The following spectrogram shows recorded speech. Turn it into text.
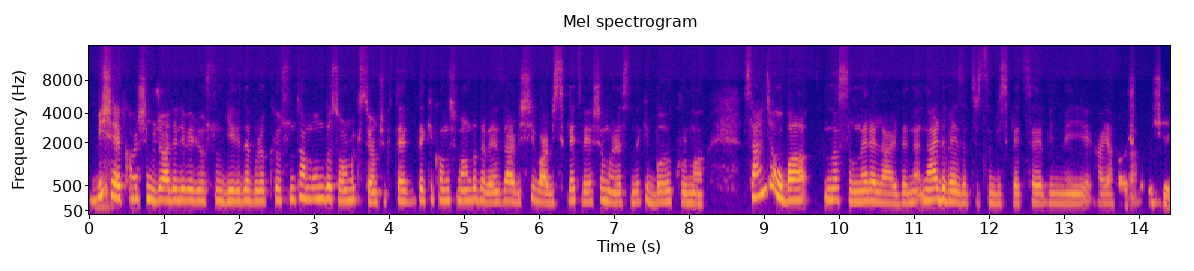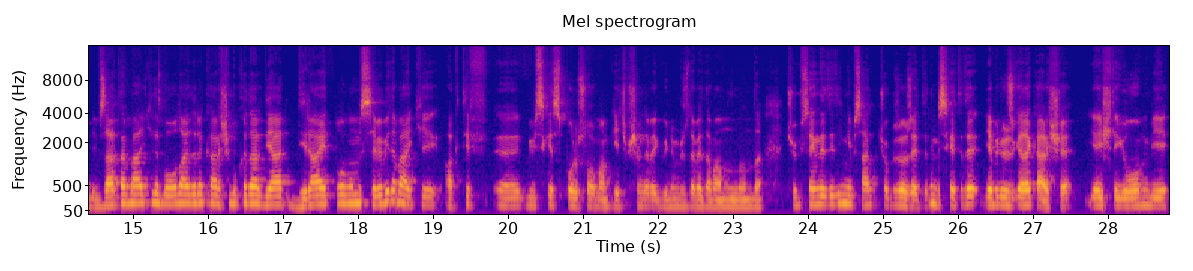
bir şeye karşı mücadele veriyorsun, geride bırakıyorsun. Tam onu da sormak istiyorum. Çünkü TED'deki konuşmanda da benzer bir şey var. Bisiklet ve yaşam arasındaki bağı kurmak. Sence o bağ nasıl, nerelerde, ne, nerede benzetirsin bisiklete binmeyi hayatta? Ya şöyle söyleyeyim. Zaten belki de bu olaylara karşı bu kadar diğer dirayetli olmamız sebebi de belki aktif e, bir bisiklet sporusu olmam geçmişimde ve günümüzde ve devamlılığında. Çünkü senin de dediğin gibi sen çok güzel özetledin. Bisiklette de ya bir rüzgara karşı ya işte yoğun bir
